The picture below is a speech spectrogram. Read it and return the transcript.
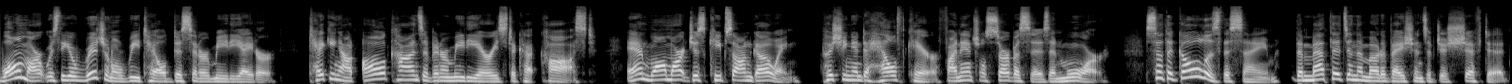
Walmart was the original retail disintermediator taking out all kinds of intermediaries to cut cost. And Walmart just keeps on going, pushing into healthcare, financial services, and more. So the goal is the same. The methods and the motivations have just shifted.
